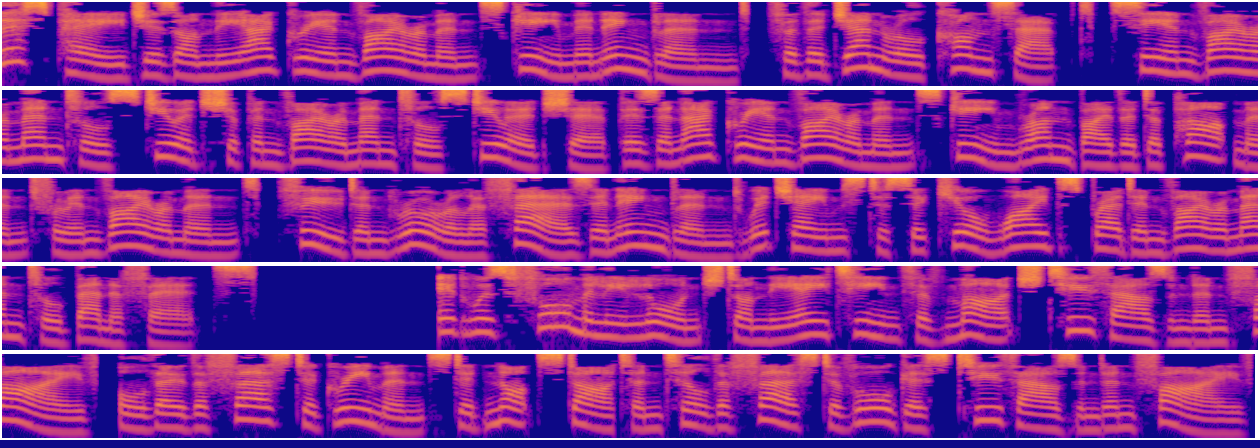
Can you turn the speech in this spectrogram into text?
This page is on the Agri-Environment Scheme in England. For the general concept, see Environmental Stewardship. Environmental stewardship is an agri-environment scheme run by the Department for Environment, Food and Rural Affairs in England which aims to secure widespread environmental benefits. It was formally launched on 18 March 2005, although the first agreements did not start until 1 August 2005.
